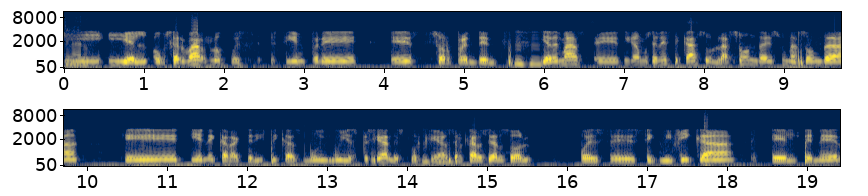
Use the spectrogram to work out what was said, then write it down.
y, el observarlo pues siempre es sorprendente. Y además eh, digamos en este caso la sonda es una sonda que tiene características muy muy especiales porque acercarse al sol pues eh, significa el tener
